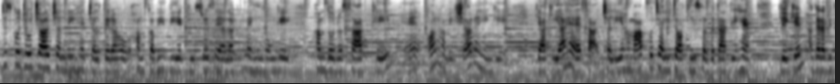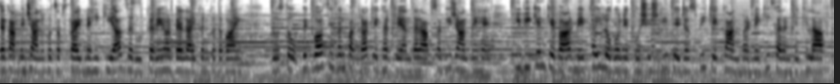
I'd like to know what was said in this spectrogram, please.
जिसको जो चाल चलनी है, चलते रहो। हम कभी भी एक दूसरे से अलग नहीं होंगे। हम दोनों साथ थे, हैं और हमेशा रहेंगे। क्या किया है ऐसा? चलिए हम आपको टेली टॉकीज पर बताते हैं। लेकिन अगर अभी तक आपने चैनल को सब्सक्राइब नहीं किया, ज़रूर करें और बेल आइकन को दबाएँ। दोस्तों, बिग बॉस सीज़न 15 के घर के अंदर आप सभी जानते हैं कि वीकेंड के बार में कई लोगों ने कोशिश की तेजस्वी के कान भरने की करण के खिलाफ।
